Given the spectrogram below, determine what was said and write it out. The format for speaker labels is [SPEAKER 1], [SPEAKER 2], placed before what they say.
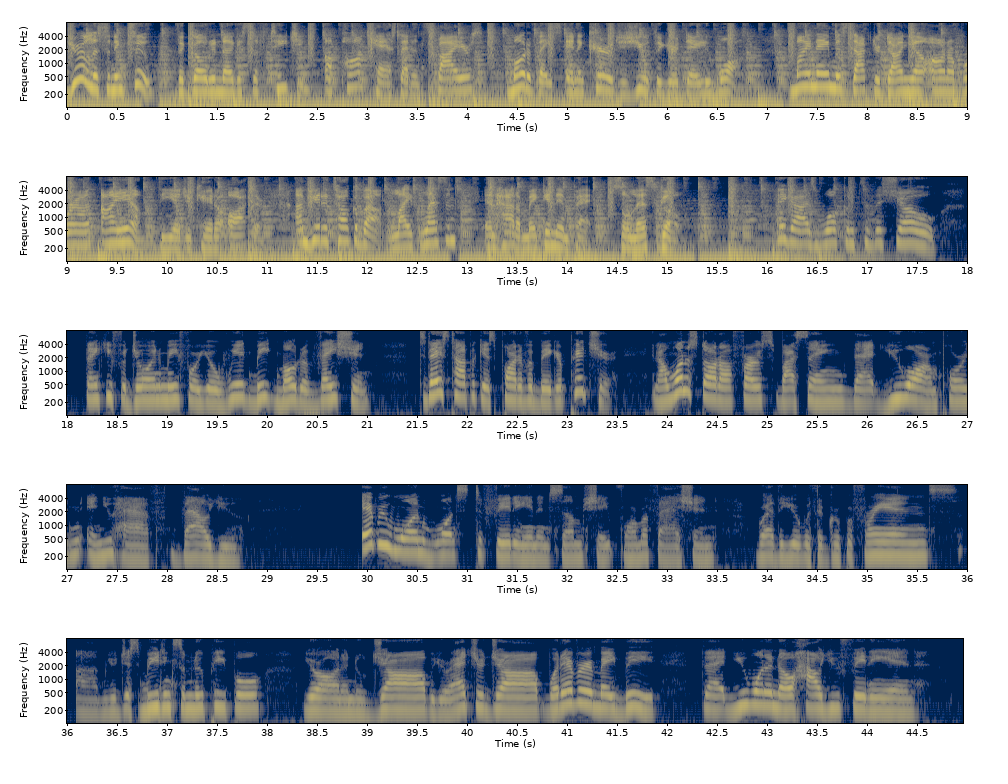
[SPEAKER 1] You're listening to The Golden Nuggets of Teaching, a podcast that inspires, motivates, and encourages you through your daily walk. My name is Dr. Danielle Arnold Brown. I am the educator author. I'm here to talk about life lessons and how to make an impact. So let's go. Hey guys, welcome to the show. Thank you for joining me for your midweek motivation. Today's topic is part of a bigger picture. And I want to start off first by saying that you are important and you have value. Everyone wants to fit in in some shape, form, or fashion, whether you're with a group of friends, um, you're just meeting some new people, you're on a new job, you're at your job, whatever it may be, that you want to know how you fit in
